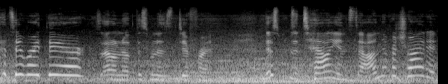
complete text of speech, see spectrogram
That's it right there. 'Cause I don't know if this one is different. This one's Italian style. I never tried it.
